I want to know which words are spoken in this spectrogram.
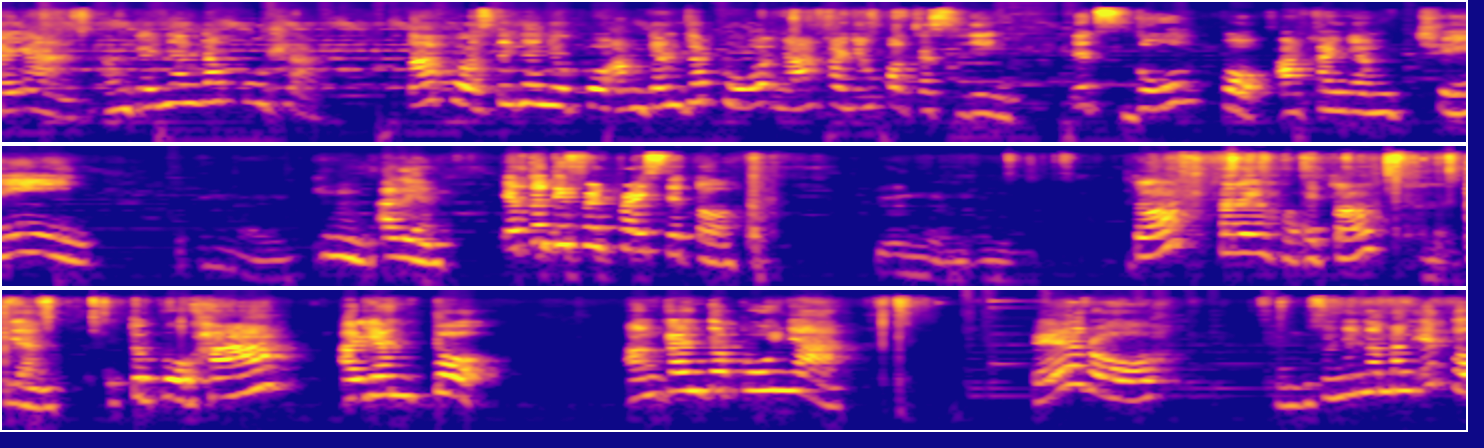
Ayan, ang ganyan lang po siya. Tapos, tingnan nyo po, ang ganda po na kanyang pagkasling. It's gold po, ang kanyang chain. Hmm, alin? Ito, different price nito. Yun yun. ano. Ito, pareho. Ito, yan. Ito po, ha? Ayan po. Ang ganda po niya. Pero, kung gusto niyo naman ito,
